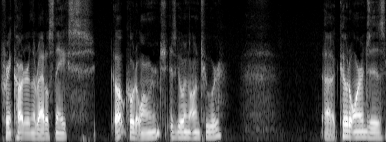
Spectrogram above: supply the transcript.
Frank carter and the rattlesnakes. Oh code orange is going on tour. Uh, code orange is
